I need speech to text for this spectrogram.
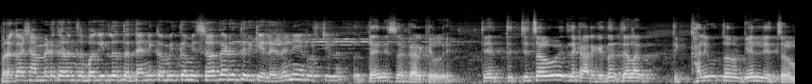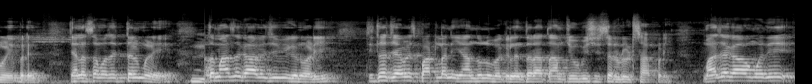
प्रकाश आंबेडकरांचं बघितलं तर त्यांनी कमीत कमी सहकार्य तरी केलेलं नाही या गोष्टीला? त्यांनी सहकार्य केलं आहे ते ते- ते चळवळीतले कार्य आहेत ना त्याला ती खाली उतर गेले चळवळीपर्यंत. त्याला समाजाची तळमळ आहे. आता माझं गाव आहे जे विगणवाडी तिथं ज्यावेळेस पाटलांनी हे आंदोलन उभं केल्यानंतर आता आमची ओबीसी सर्टिफिकेट सापडी माझ्या गावामध्ये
